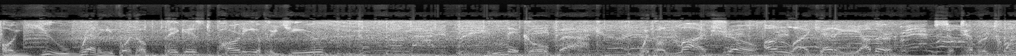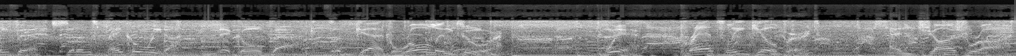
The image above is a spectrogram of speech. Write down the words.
Are you ready for the biggest party of the year? Nickelback with a live show unlike any other. September 25th, Simmons Bank Arena, Nickelback, the Get Rollin' Tour with Brantley Gilbert and Josh Ross.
